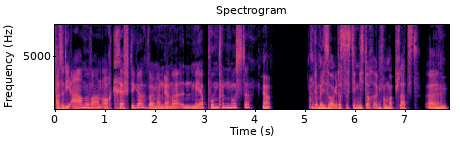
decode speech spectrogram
Also die Arme waren auch kräftiger, weil man Ja. immer mehr pumpen musste. Und immer die Sorge, dass das Ding nicht doch irgendwann mal platzt. Äh, Mhm.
